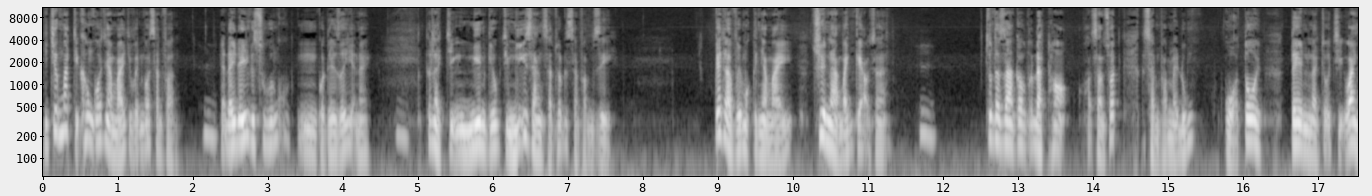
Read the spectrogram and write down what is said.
Nhưng trước mắt chị không có nhà máy chị vẫn có sản phẩm. Ừ. đấy đấy là cái xu hướng của, của thế giới hiện nay. Tức là chị nghiên cứu chị nghĩ rằng sản xuất cái sản phẩm gì kết hợp với một cái nhà máy chuyên làm bánh kẹo chẳng hạn ừ. chúng ta ra công đặt họ họ sản xuất cái sản phẩm này đúng của tôi tên là chỗ chị oanh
